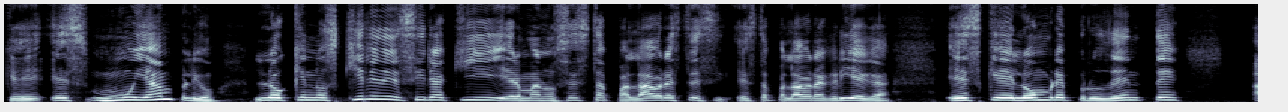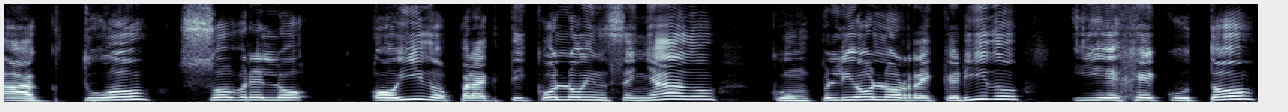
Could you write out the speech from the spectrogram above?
que es muy amplio. Lo que nos quiere decir aquí, hermanos, esta palabra, este, esta palabra griega, es que el hombre prudente actuó sobre lo oído, practicó lo enseñado, cumplió lo requerido y ejecutó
